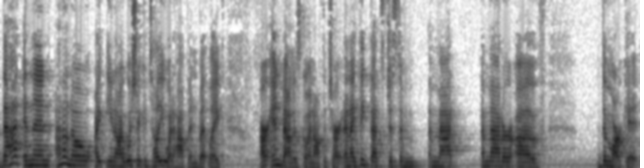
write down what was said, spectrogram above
that and then I don't know. I you know I wish I could tell you what happened, but like our inbound is going off the chart, and I think that's just a a, mat, a matter of the market.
